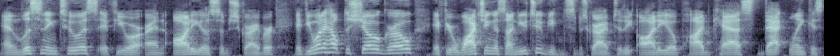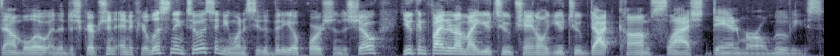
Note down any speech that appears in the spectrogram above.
and listening to us if you are an audio subscriber. If you want to help the show grow, if you're watching us on YouTube, you can subscribe to the audio podcast. That link is down below in the description. And if you're listening to us and you want to see the video portion of the show, you can find it on my YouTube channel, youtube.com slash Dan Murrell Movies.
